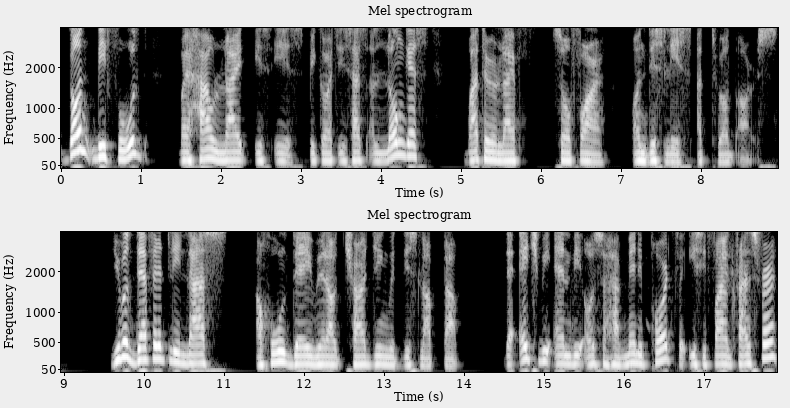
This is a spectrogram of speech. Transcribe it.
Don't be fooled by how light it is because it has a longest battery life so far on this list at 12 hours. You will definitely last a whole day without charging with this laptop the HP Envy also have many ports for easy file transfer.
